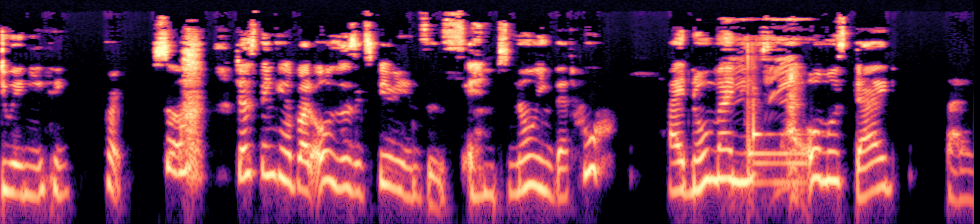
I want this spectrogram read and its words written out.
do anything. Right. So just thinking about all those experiences and knowing that, whew, I had no money. I almost died, but I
